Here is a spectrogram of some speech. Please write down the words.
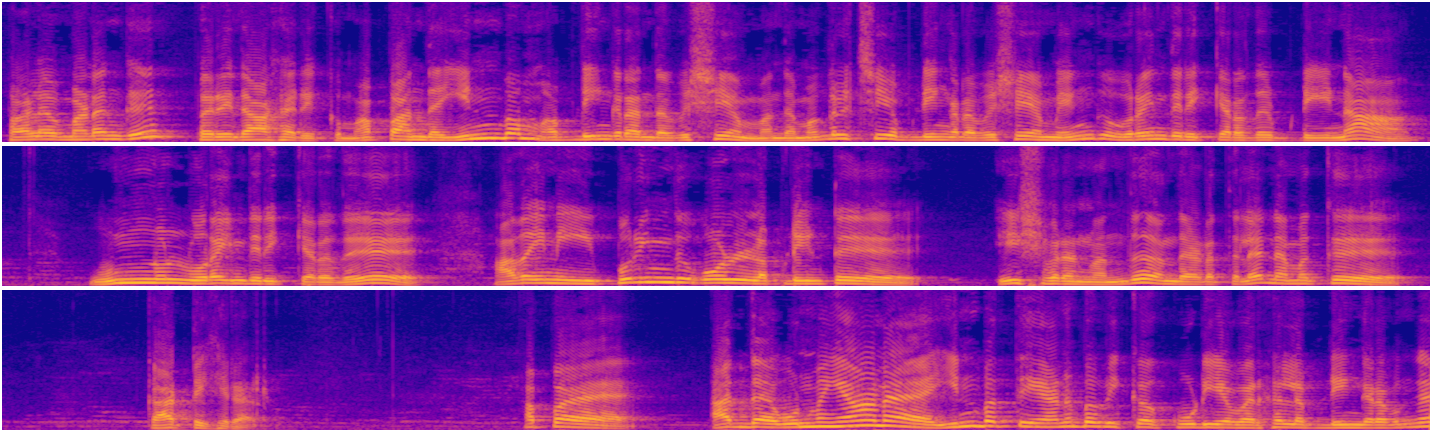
பல மடங்கு பெரிதாக இருக்கும். அப்போ அந்த இன்பம் அப்படிங்கிற அந்த விஷயம் அந்த மகிழ்ச்சி அப்படிங்கிற விஷயம் எங்கு உறைந்திருக்கிறது அப்படின்னா உன்னுள் உறைந்திருக்கிறது. அதை நீ புரிந்து கொள் அப்படின்ட்டு ஈஸ்வரன் வந்து அந்த இடத்துல நமக்கு காட்டுகிறார். அப்போ அந்த உண்மையான இன்பத்தை அனுபவிக்கக்கூடியவர்கள் அப்படிங்கிறவங்க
